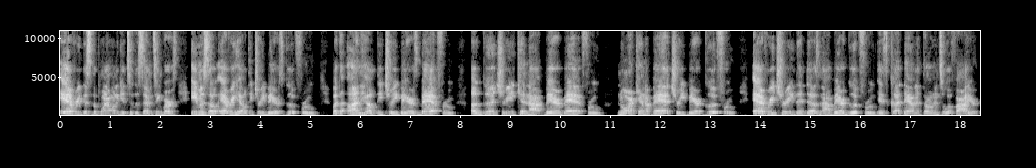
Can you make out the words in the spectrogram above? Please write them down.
every this is the point I want to get to the 17th verse. Even so, every healthy tree bears good fruit, but the unhealthy tree bears bad fruit. A good tree cannot bear bad fruit, nor can a bad tree bear good fruit. Every tree that does not bear good fruit is cut down and thrown into a fire.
